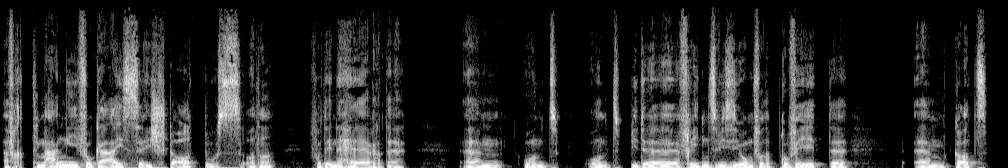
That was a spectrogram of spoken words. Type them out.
einfach die Menge von Geissen ist Status, oder? Von diesen Herden. Ähm, und, und bei der Friedensvision der Propheten ähm, geht es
